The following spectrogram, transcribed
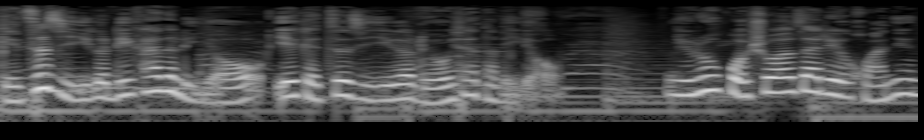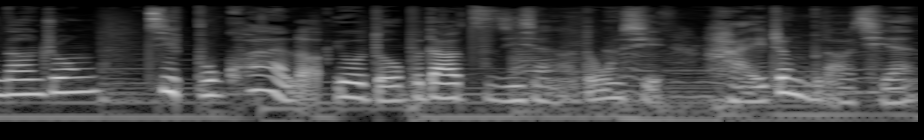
给自己一个离开的理由，也给自己一个留下的理由。你如果说在这个环境当中既不快乐，又得不到自己想要的东西，还挣不到钱，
